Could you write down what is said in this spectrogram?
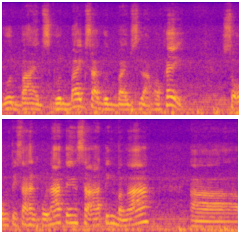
good vibes. Good vibes sa good vibes lang. Okay. So umpisahan po natin sa ating mga ah,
